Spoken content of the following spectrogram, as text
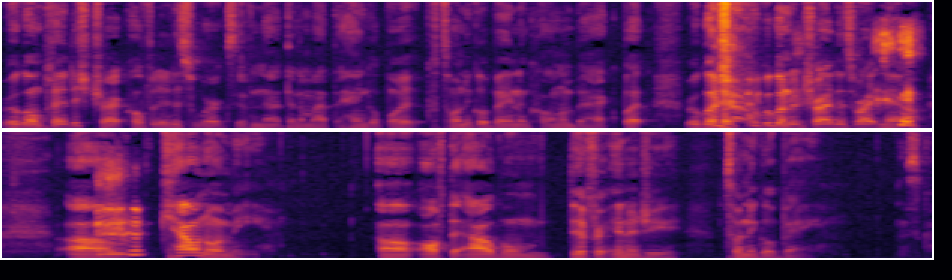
we're gonna play this track. Hopefully this works. If not, then I'm have to hang up with Tony Cobain and call him back. But we're gonna we're gonna try this right now. Um, Count on me, uh, off the album Different Energy, Tony Cobain. Let's go.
